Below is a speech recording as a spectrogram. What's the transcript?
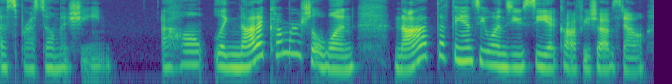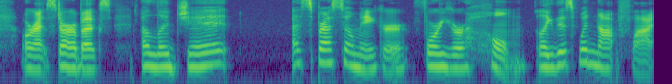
espresso machine. A home, like not a commercial one, not the fancy ones you see at coffee shops now or at Starbucks, a legit espresso maker for your home. Like this would not fly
